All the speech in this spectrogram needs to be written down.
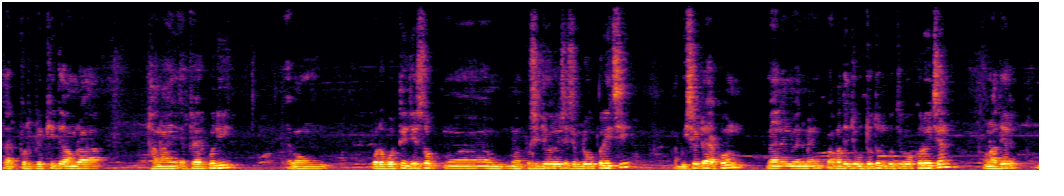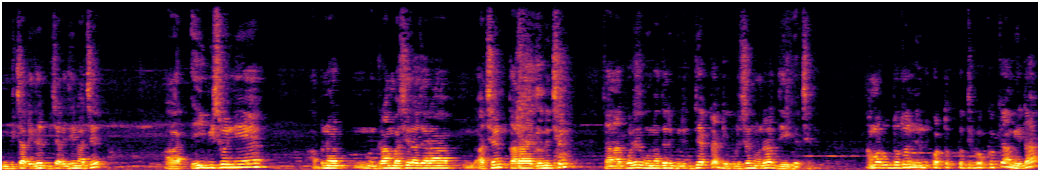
তার পরিপ্রেক্ষিতে আমরা থানায় এফআইআর করি এবং পরবর্তী যেসব প্রসিডিওর রয়েছে সেগুলোও করেছি। আর বিষয়টা এখন আমাদের যে ঊর্ধ্বতন কর্তৃপক্ষ রয়েছেন ওনাদের বিচারিধীন বিচারাধীন আছে। আর এই বিষয় নিয়ে আপনার গ্রামবাসীরা যারা আছেন তারা জেনেছেন জানার পরে ওনাদের বিরুদ্ধে একটা ডেপুটেশন ওনারা দিয়ে গেছেন। আমার ঊর্ধ্বতন কর্তৃ- কর্তৃপক্ষকে আমি এটা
